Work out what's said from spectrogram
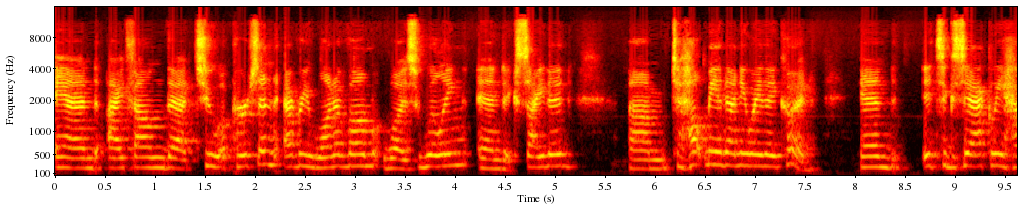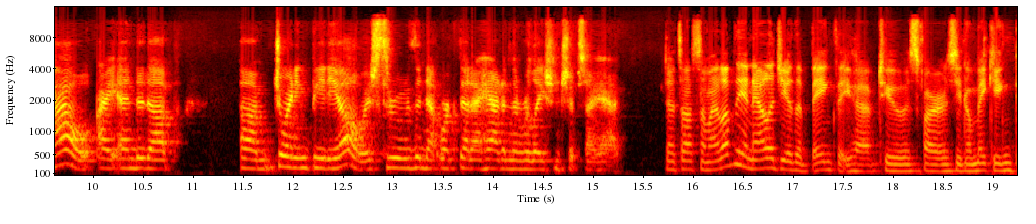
and i found that to a person every one of them was willing and excited um, to help me in any way they could and it's exactly how I ended up um, joining BDO is through the network that I had and the relationships I had. That's awesome. I love the analogy of the bank that you have too, as far as you know, making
